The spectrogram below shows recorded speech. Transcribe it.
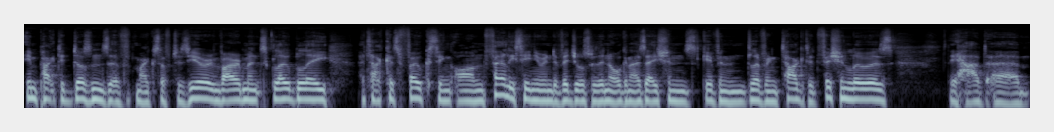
Impacted dozens of Microsoft Azure environments globally. Attackers focusing on fairly senior individuals within organizations, given delivering targeted phishing lures, they had um,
